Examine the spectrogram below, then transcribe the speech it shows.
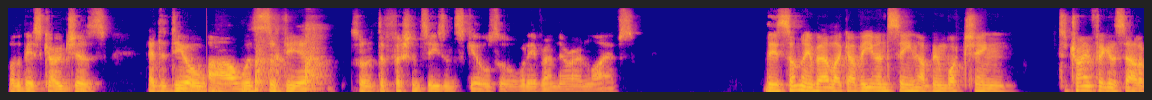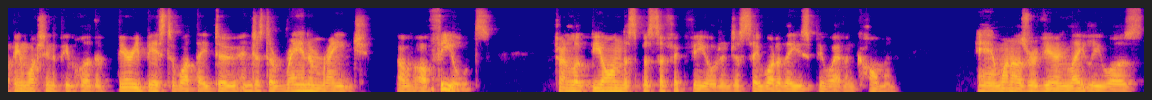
or the best coaches had to deal uh, with severe sort of deficiencies and skills or whatever in their own lives. There's something about like I've even seen I've been watching to try and figure this out. I've been watching the people who are the very best at what they do in just a random range of, of fields, trying to look beyond the specific field and just see what do these people have in common. And one I was reviewing lately was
